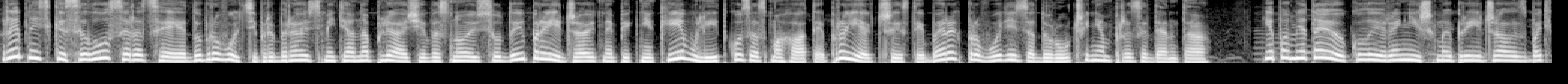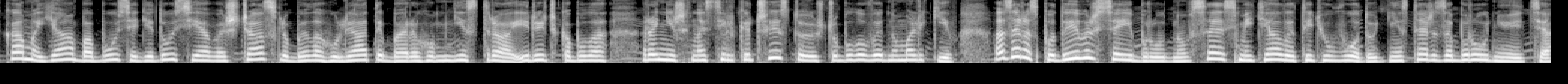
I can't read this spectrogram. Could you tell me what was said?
Рибницьке село Сирацеє. Добровольці прибирають сміття на пляжі. Весною сюди приїжджають на пікніки, влітку засмагати. Проєкт Чистий берег проводять за дорученням президента. Я пам'ятаю, коли раніше ми приїжджали з батьками, я, бабуся, дідусь, я весь час любила гуляти берегом Дністра, і річка була раніше настільки чистою, що було видно мальків. А зараз подивишся і брудно, все сміття летить у воду, Дністер забруднюється.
